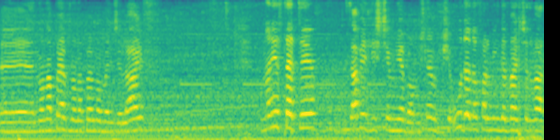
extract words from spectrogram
e, no na pewno, na pewno będzie live. No niestety, zawiedliście mnie, bo myślałem, że się uda do Farminga 22, e,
